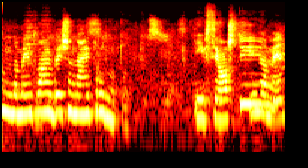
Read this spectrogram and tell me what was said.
на мен това ми беше най-трудното. И все още... И на мен.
